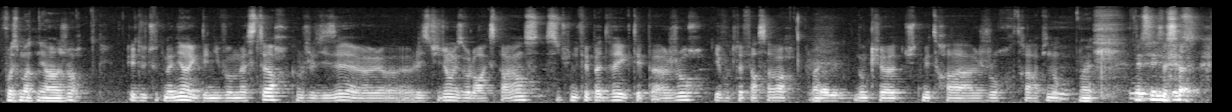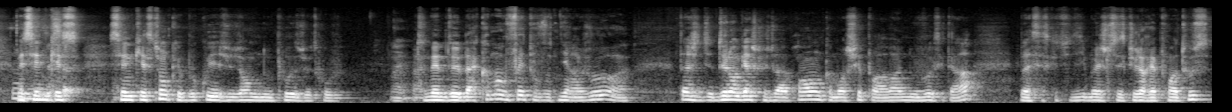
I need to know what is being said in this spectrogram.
Faut se maintenir à jour. Et de toute manière, avec des niveaux master, comme je le disais, euh, les étudiants, ils ont leur expérience. Si tu ne fais pas de veille et que t'es pas à jour, ils vont te le faire savoir. Ouais. Donc euh, tu te mettras à jour très rapidement. Mais c'est une, C'est ça. ques- mais c'est une, C'est une question que beaucoup d'étudiants nous posent, je trouve. Ouais. Tout de même de bah, comment vous faites pour vous tenir à jour? J'ai deux langages que je dois apprendre, comment je fais pour avoir le nouveau, etc. Bah, c'est ce que tu dis, moi je- c'est ce que je leur réponds à tous.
